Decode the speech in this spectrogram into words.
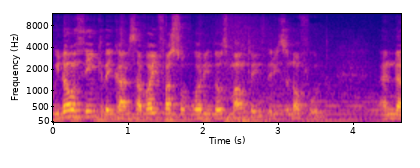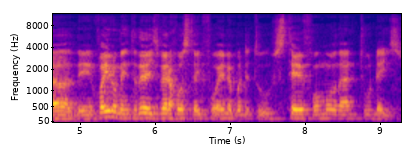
we don't think they can survive first of all in those mountains. There is no food. And uh, the environment there is very hostile for anybody to stay for more than two days.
